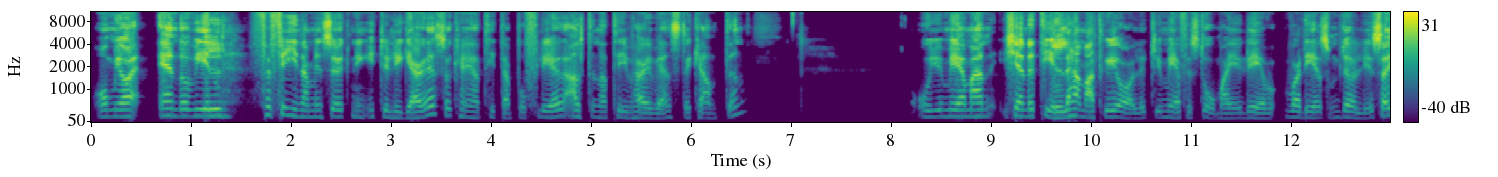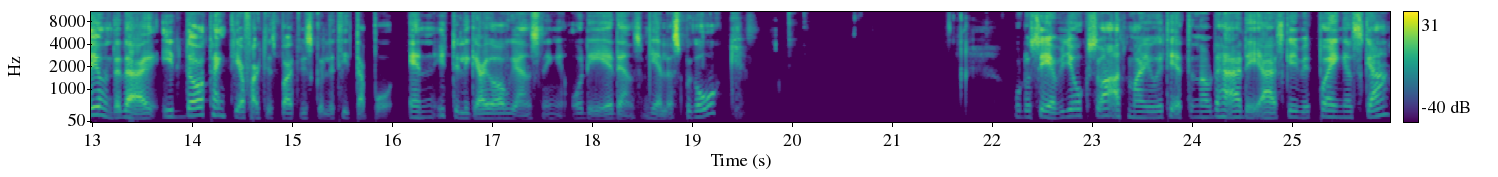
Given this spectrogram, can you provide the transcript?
Om jag ändå vill förfina min sökning ytterligare så kan jag titta på fler alternativ här i vänsterkanten. Och ju mer man känner till det här materialet, ju mer förstår man ju det, vad det är som döljer sig under där. Idag tänkte jag faktiskt på att vi skulle titta på en ytterligare avgränsning och det är den som gäller språk. Och då ser vi också att majoriteten av det här det är skrivet på engelska,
